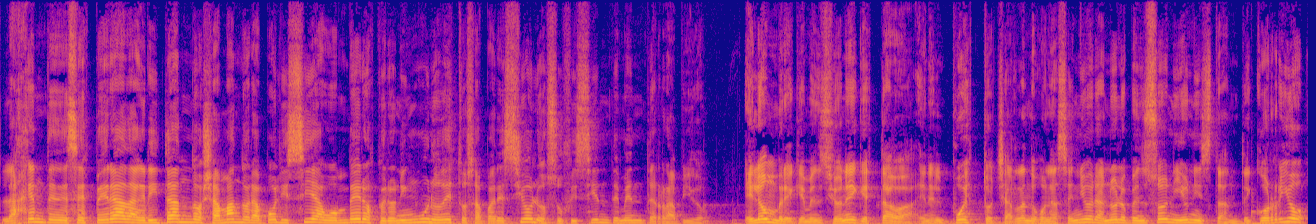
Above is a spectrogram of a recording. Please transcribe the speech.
La gente desesperada gritando, llamando a la policía, bomberos, pero ninguno de estos apareció lo suficientemente rápido. El hombre que mencioné que estaba en el puesto charlando con la señora no lo pensó ni un instante. Corrió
